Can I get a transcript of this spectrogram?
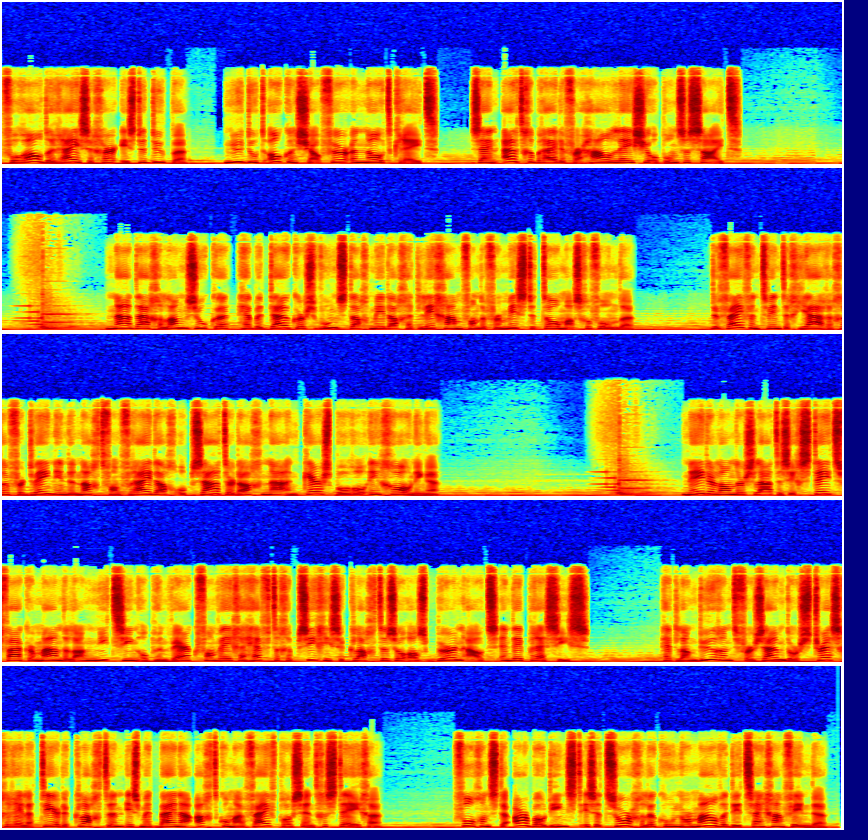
Vooral de reiziger is de dupe. Nu doet ook een chauffeur een noodkreet. Zijn uitgebreide verhaal lees je op onze site. Na dagenlang zoeken hebben duikers woensdagmiddag het lichaam van de vermiste Thomas gevonden. De 25-jarige verdween in de nacht van vrijdag op zaterdag na een kerstborrel in Groningen. Nederlanders laten zich steeds vaker maandenlang niet zien op hun werk vanwege heftige psychische klachten zoals burn-outs en depressies. Het langdurend verzuim door stressgerelateerde klachten is met bijna 8,5% gestegen. Volgens de Arbodienst is het zorgelijk hoe normaal we dit zijn gaan vinden.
